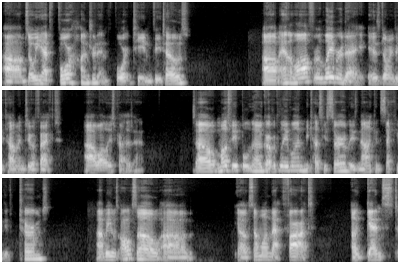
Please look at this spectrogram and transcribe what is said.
Um, so he had 414 vetoes. Um, and the law for Labor Day is going to come into effect uh, while he's president. So most people know Grover Cleveland because he served these non-consecutive terms. Uh, but he was also, uh, you know, someone that fought against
